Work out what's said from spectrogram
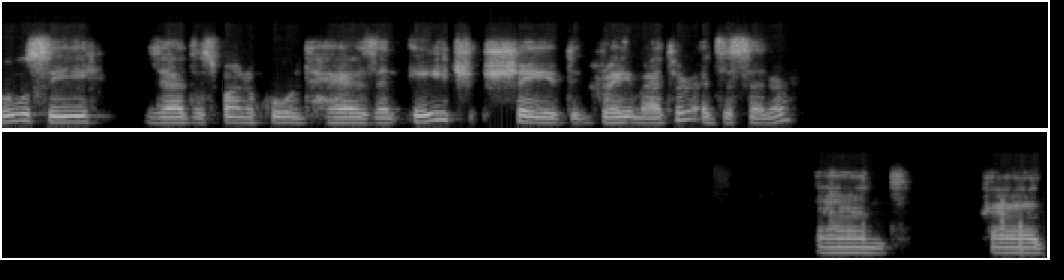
We will see that the spinal cord has an H-shaped gray matter at the center. And at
